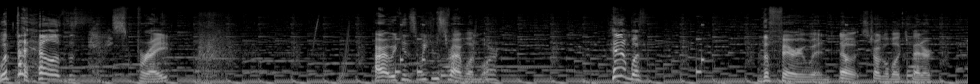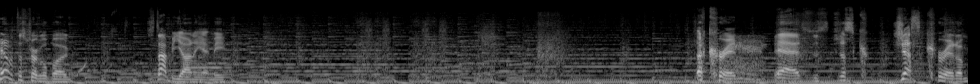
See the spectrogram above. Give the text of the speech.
What the hell is this sprite? All right, we can we can survive one more. Hit him with the fairy wind. No, struggle bug's better. Hit him with the struggle bug. Stop yawning at me. A crit. Yeah, it's just just just crit him.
